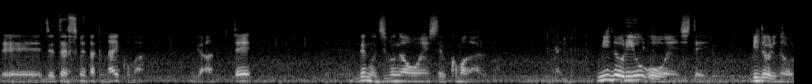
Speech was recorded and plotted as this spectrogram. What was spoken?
で絶対進めたくない駒があって、でも自分が応援してる駒があると、はい、緑を応援している。緑の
